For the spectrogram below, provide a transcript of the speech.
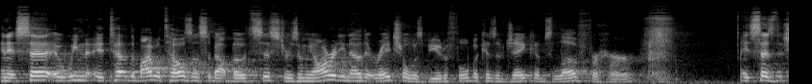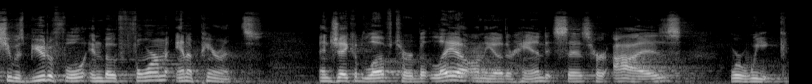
And it said, we, it the Bible tells us about both sisters, and we already know that Rachel was beautiful because of Jacob's love for her. It says that she was beautiful in both form and appearance, and Jacob loved her. But Leah, on the other hand, it says her eyes were weak.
